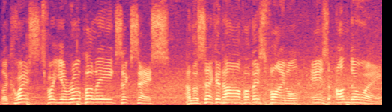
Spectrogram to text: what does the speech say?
The quest for Europa League success. And the second half of this final is underway.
